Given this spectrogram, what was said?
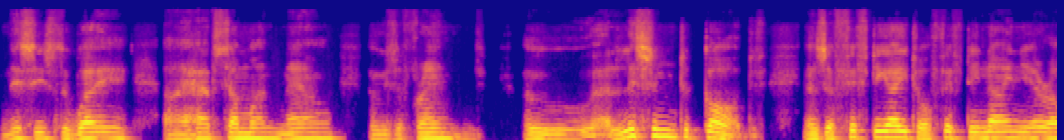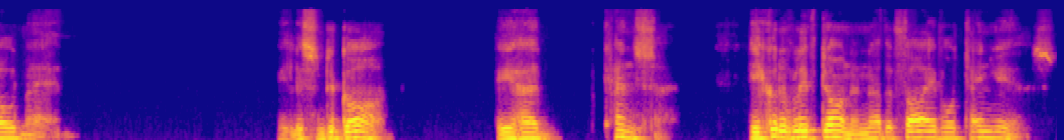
This is the way I have someone now who's a friend who uh, listened to God as a 58 or 59 year old man. He listened to God. He had cancer. He could have lived on another five or 10 years,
